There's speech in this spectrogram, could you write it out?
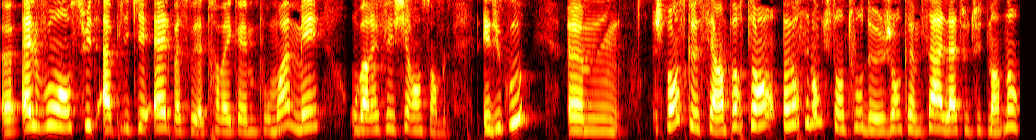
elles vont ensuite appliquer elles parce qu'elles travaillent quand même pour moi, mais on va réfléchir ensemble. Et du coup, euh, je pense que c'est important, pas forcément que tu t'entoures de gens comme ça, là, tout de suite, maintenant,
